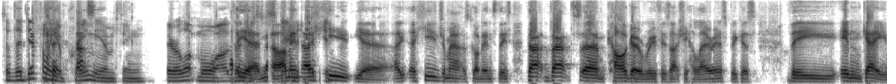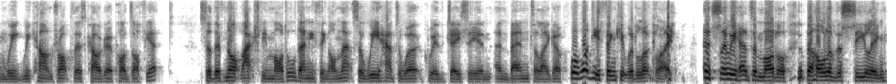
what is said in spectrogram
So they're definitely a premium thing. They're a lot more. Oh, Than yeah, no, I mean a kit. huge, yeah, a, a huge amount has gone into these. That that um, cargo roof is actually hilarious because the in game we we can't drop those cargo pods off yet, so they've not actually modelled anything on that. So we had to work with JC and, and Ben to like go, well, what do you think it would look like? so we had to model the whole of the ceiling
